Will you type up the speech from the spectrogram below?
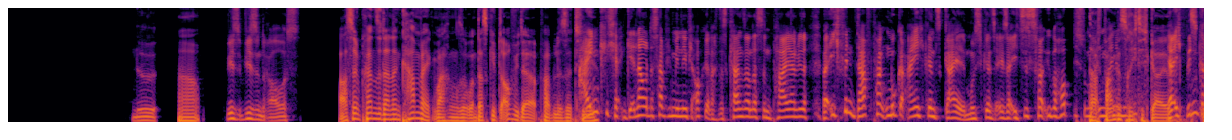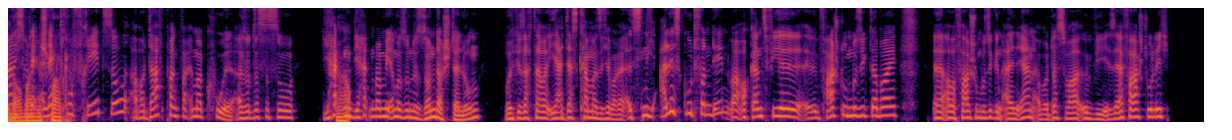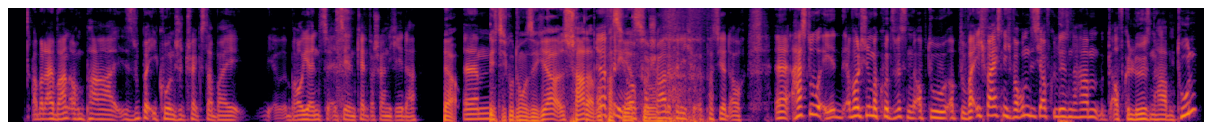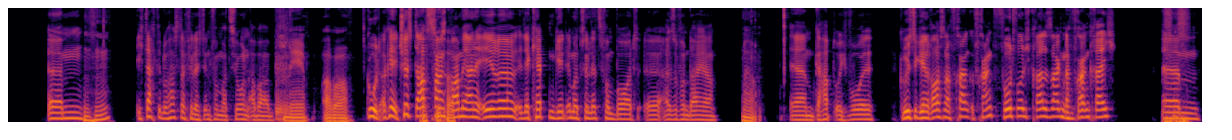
nö, ja. Wir, wir sind raus. Außerdem können sie dann ein Comeback machen so und das gibt auch wieder Publicity. Eigentlich, genau, das habe ich mir nämlich auch gedacht. Das kann sein, dass in ein paar Jahren wieder. Weil ich finde Daft Punk Mucke eigentlich ganz geil, muss ich ganz ehrlich sagen. Es ist zwar überhaupt nicht so Daft Punk ist Musik. richtig geil. Ja, ich bin gar nicht genau so der. Elektrofred so, aber Daft Punk war immer cool. Also das ist so, die hatten, Ja. die hatten bei mir immer so eine Sonderstellung, wo ich gesagt habe, ja, das kann man sich aber. Es ist nicht alles gut von denen, war auch ganz viel äh, Fahrstuhlmusik dabei, äh, aber Fahrstuhlmusik in allen Ehren, aber das war irgendwie sehr fahrstuhlig. Aber da waren auch ein paar super ikonische Tracks dabei. Brauche ich ja nicht zu erzählen, kennt wahrscheinlich jeder. Ja, Ähm, Richtig gute Musik. Ja, ist schade, aber ja, passiert auch so. schade, finde ich, äh, passiert auch. Äh, hast du, äh, wollte ich nur mal kurz wissen, ob du, ob du, weil ich weiß nicht, warum die sich aufgelöst haben, aufgelöst haben, tun. Ähm, Mhm. ich dachte, du hast da vielleicht Informationen, aber pff. Nee, aber gut, okay, tschüss, Daft Punk, halt. war mir eine Ehre. Der Captain geht immer zuletzt vom Bord, äh, also von daher, Ja. ähm, gehabt euch wohl. Grüße gehen raus nach Frank Frankfurt, wollte ich gerade sagen, nach Frankreich. Ähm,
